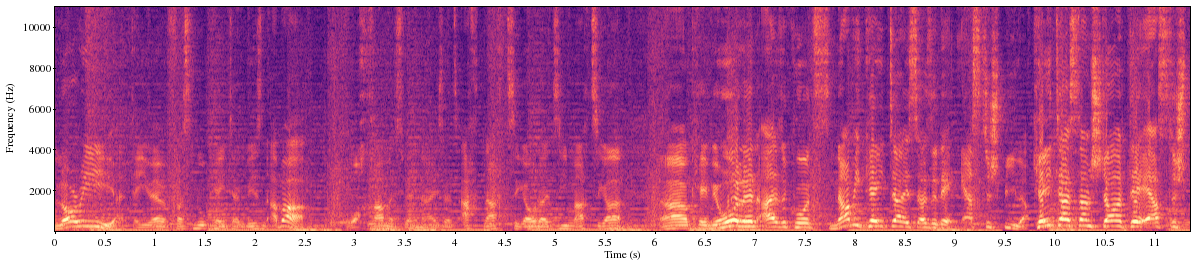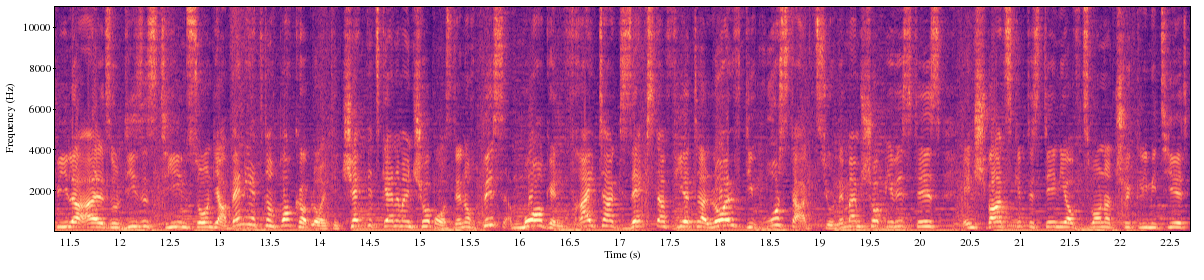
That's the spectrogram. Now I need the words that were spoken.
Glory. Alter, hier wäre fast nur Cater gewesen, aber Boah, James wäre nice als 88er oder als 87er. Ah, okay, wir holen also kurz. Navigator ist also der erste Spieler. Cater ist am Start, der erste Spieler also dieses Teams. Und ja, wenn ihr jetzt noch Bock habt, Leute, checkt jetzt gerne meinen Shop aus. Denn noch bis morgen, Freitag, 6.4. läuft die Osteraktion in meinem Shop. Ihr wisst es, in schwarz gibt es den hier auf 200 Stück limitiert.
